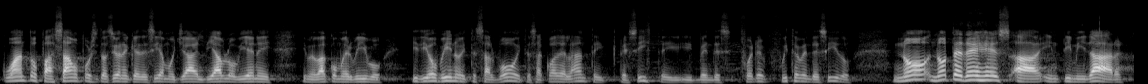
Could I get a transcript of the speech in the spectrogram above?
¿Cuántos pasamos por situaciones que decíamos, ya, el diablo viene y me va a comer vivo? Y Dios vino y te salvó y te sacó adelante y creciste y fuiste bendecido. No, no te dejes uh, intimidar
